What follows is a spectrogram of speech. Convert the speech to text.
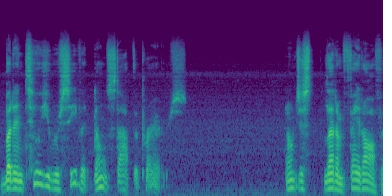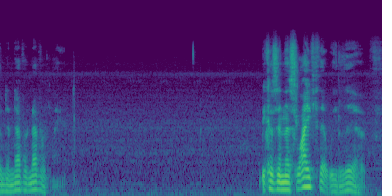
But until you receive it, don't stop the prayers. Don't just let them fade off into never, never land. Because in this life that we live,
